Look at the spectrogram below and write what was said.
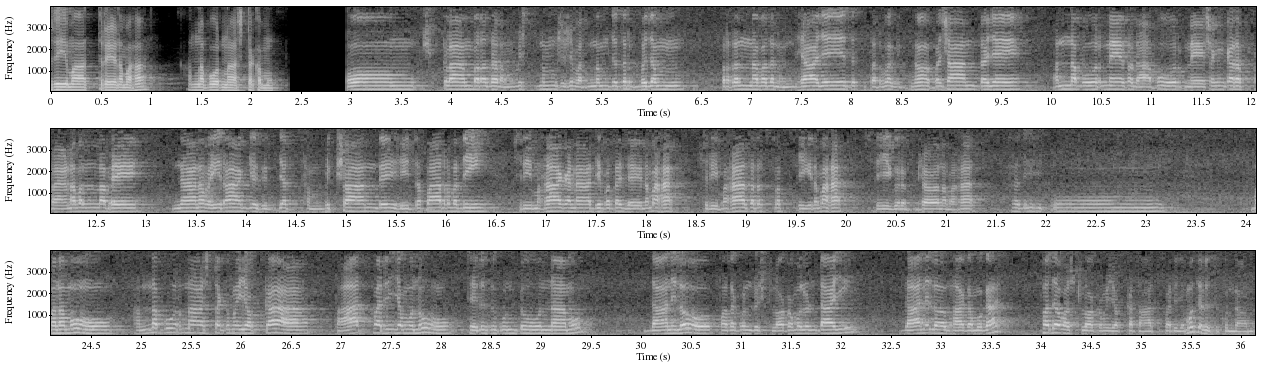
శ్రీమాత్రే నమ. అన్నపూర్ణాష్టకము. ఓం శుక్లాంబరధరం విష్ణుం శిశువర్ణం చతుర్భుజం ప్రసన్నవదనం ధ్యాయేత్ సర్వవిఘ్నోపశాంతయే. అన్నపూర్ణే సదా పూర్ణే శంకర ప్రాణవల్లభే జ్ఞానవైరాగ్యసిద్ధ్యర్థం భిక్షాం దేహి చ పార్వతి. శ్రీమహాగణాధిపతయే నమ. శ్రీమహాసరస్వత్యై నమ. శ్రీగురుభ్యో నమ. హరి ఓం. మనము అన్నపూర్ణాష్టకము యొక్క తాత్పర్యమును తెలుసుకుంటూ ఉన్నాము. దానిలో పదకొండు శ్లోకములుంటాయి. దానిలో భాగముగా పదవ శ్లోకం యొక్క తాత్పర్యము తెలుసుకుందాము.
